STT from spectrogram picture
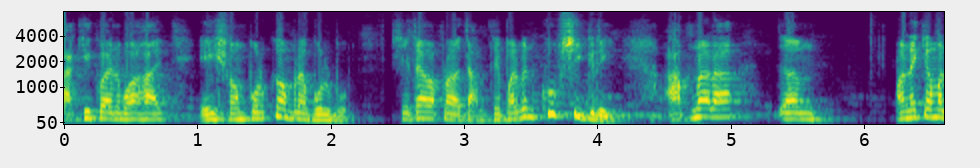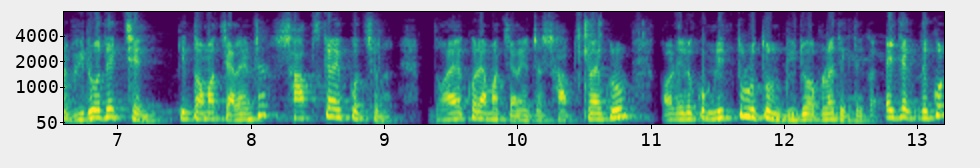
লাকি কয়েন বলা হয়, এই সম্পর্কে আমরা বলব। সেটাও আপনারা জানতে পারবেন খুব শীঘ্রই। আপনারা অনেকে আমার ভিডিও দেখছেন, কিন্তু আমার চ্যানেলটা সাবস্ক্রাইব করছে না। দয়া করে আমার চ্যানেলটা সাবস্ক্রাইব করুন, কারণ এরকম নিত্য নতুন ভিডিও আপনারা দেখতে পাবেন এই যে দেখুন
